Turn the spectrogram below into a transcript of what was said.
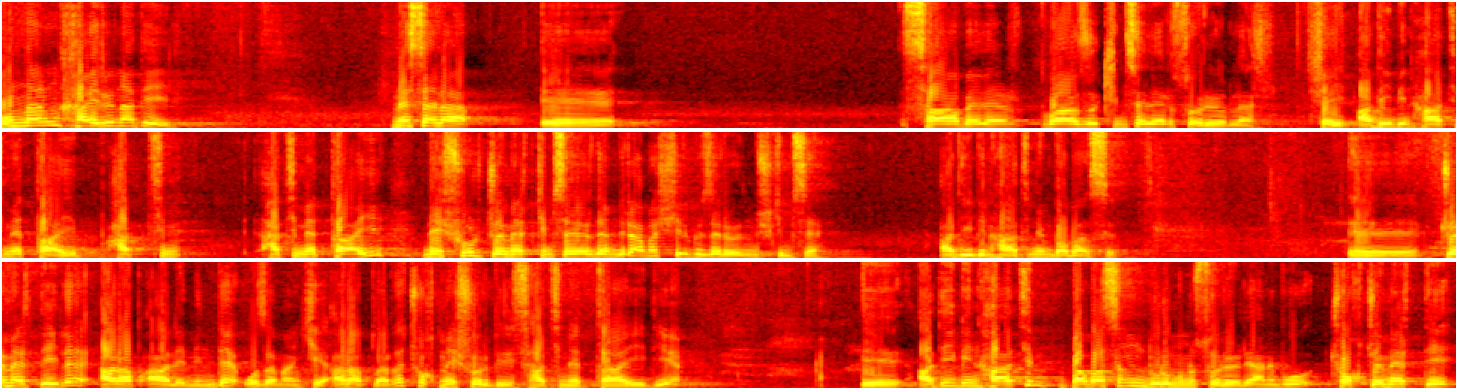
onların hayrına değil. Mesela e, sahabeler bazı kimseleri soruyorlar. Şey, Adi bin Hatimet Tayyip. Hatim, Hatimet Tayyip meşhur cömert kimselerden biri ama şirk üzere ölmüş kimse. Adi bin Hatim'in babası. E, cömertliğiyle Arap aleminde, o zamanki Araplarda çok meşhur birisi Hatimet Tayyip diye. E, Adi bin Hatim babasının durumunu soruyor. Yani bu çok cömertti,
